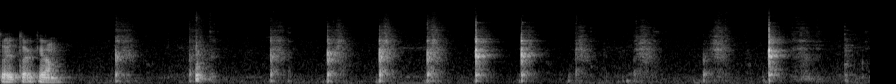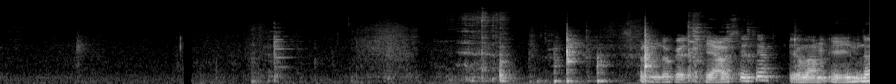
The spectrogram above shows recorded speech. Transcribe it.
Tai tokiom. Skrandukai supjaustyti, pilam į indą.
